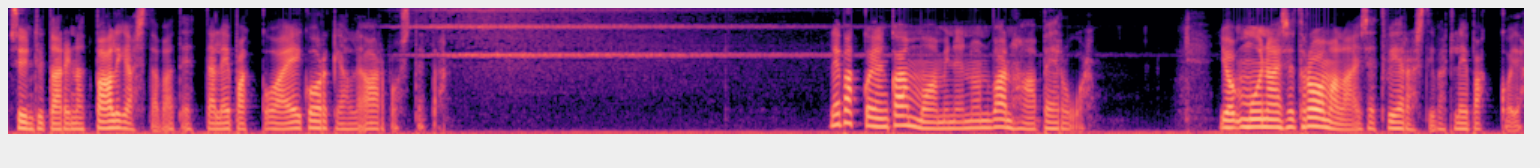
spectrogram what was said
Syntytarinat paljastavat, että lepakkoa ei korkealle arvosteta. Lepakkojen kammoaminen on vanhaa perua. Jo muinaiset roomalaiset vierastivat lepakkoja.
